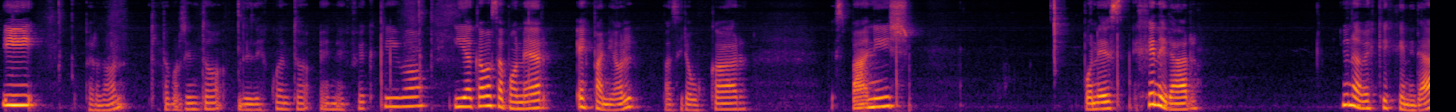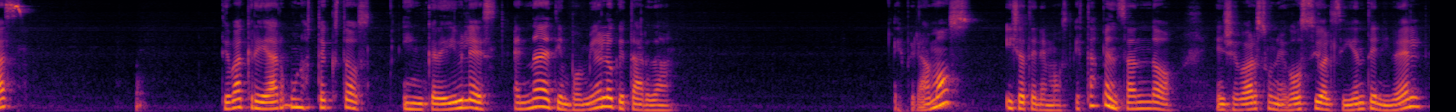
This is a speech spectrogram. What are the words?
y, perdón, 30% de descuento en efectivo y acá vas a poner español, vas a ir a buscar Spanish, pones generar y una vez que generas te va a crear unos textos increíbles en nada de tiempo, mira lo que tarda. Esperamos y ya tenemos. ¿Estás pensando en llevar su negocio al siguiente nivel?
